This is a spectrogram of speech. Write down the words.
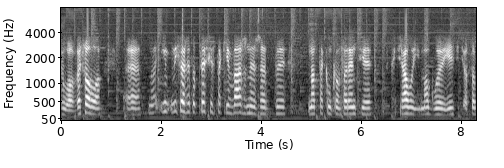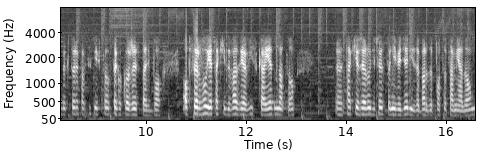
było wesoło. E, No i myślę, że to też jest takie ważne, żeby na taką konferencję chciały i mogły jeździć osoby, które faktycznie chcą z tego korzystać, bo obserwuję takie dwa zjawiska. Jedno to e, takie, że ludzie często nie wiedzieli za bardzo po co tam jadą,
